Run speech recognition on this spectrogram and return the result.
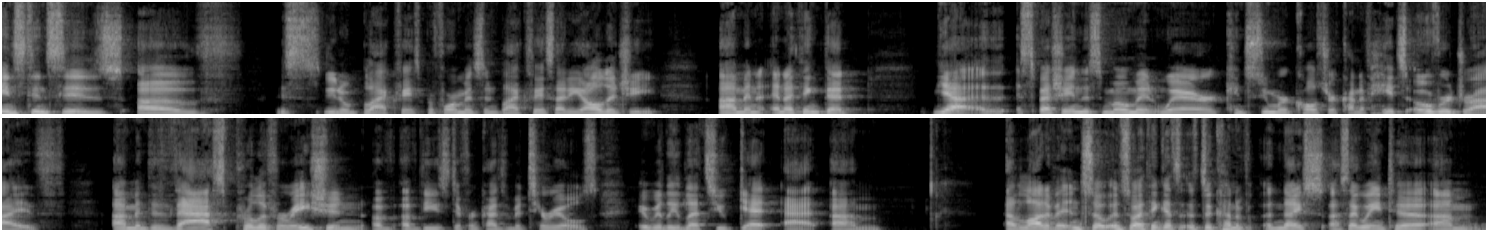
instances of this, you know, blackface performance and blackface ideology. Um, and and I think that yeah, especially in this moment where consumer culture kind of hits overdrive. Um, and the vast proliferation of, of these different kinds of materials, it really lets you get at um, a lot of it. And so and so I think it's it's a kind of a nice uh, segue into um,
